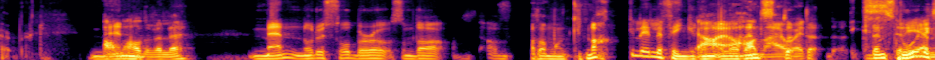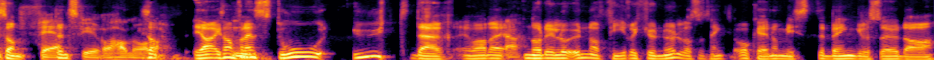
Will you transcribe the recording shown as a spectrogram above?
Herbert. Men, hadde vel det. Men når du så Burrow som da Altså, man knakk lillefingeren Ja, ja, han er jo en den liksom- Ekstremt den- fet fyr, og han òg. Ja, ikke sant? for den Mm. sto ut der var det, Ja. når de lå under 24-0, og så tenkte jeg ok, nå mister Bengels òg da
